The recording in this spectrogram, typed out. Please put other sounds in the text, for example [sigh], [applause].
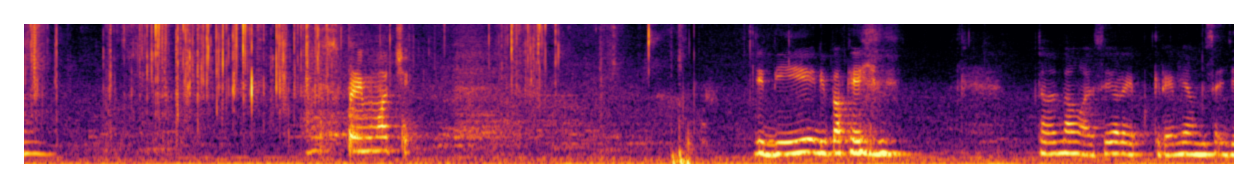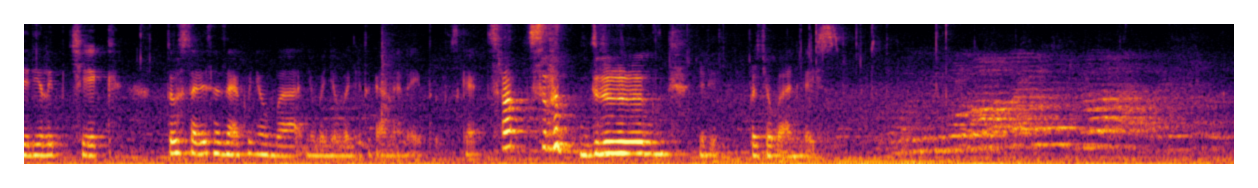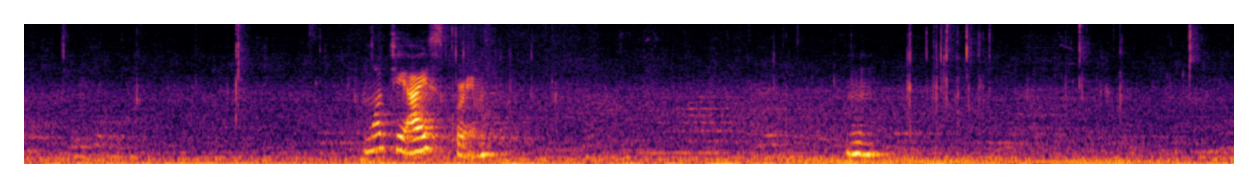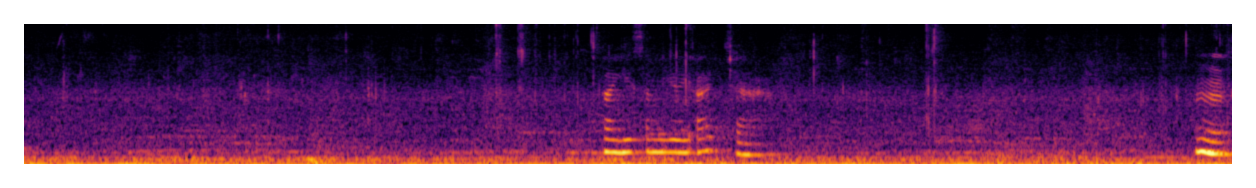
fun ice cream mochi jadi dipakein kalian tahu gak sih lip cream yang bisa jadi lip cheek? Terus tadi saya aku nyoba nyoba nyoba gitu kan ada itu. Terus kayak seret seret jadi percobaan guys mochi ice cream hmm. lagi sendiri aja. Hmm.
